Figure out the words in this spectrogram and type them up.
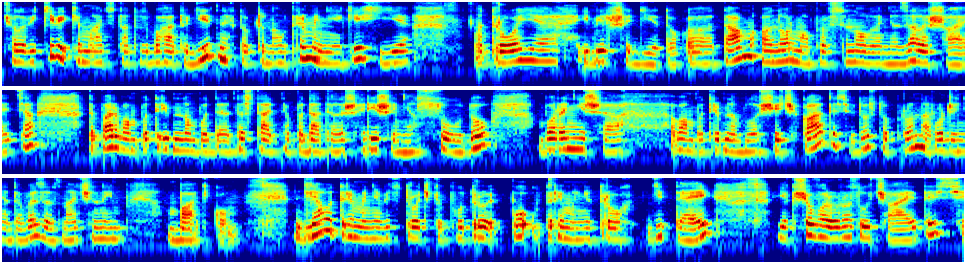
чоловіків, які мають статус багатодітних, тобто на утриманні яких є троє і більше діток. Е, Там е, норма про всиновлення залишається. Тепер вам потрібно буде достатньо подати лише рішення суду, бо раніше вам потрібно було ще чекати свідоцтво про народження, де ви зазначений батьком. Для отримання відстрочки по утриманню трьох дітей, якщо ви розлучаєтесь,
